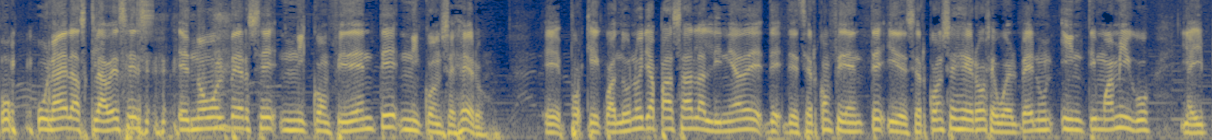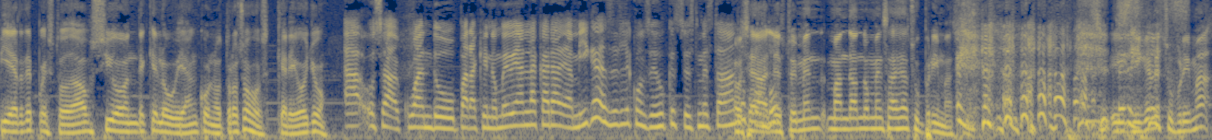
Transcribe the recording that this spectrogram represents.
u- una de las claves es, es no volverse ni confidente ni consejero. Eh, porque cuando uno ya pasa la línea de, de- de ser confidente y de ser consejero, se vuelve en un íntimo amigo y ahí pierde pues toda opción de que lo vean con otros ojos, creo yo. Ah, o sea, cuando, para que no me vean la cara de amiga, ese es el consejo que usted me está dando. O sea, le estoy mandando un mensaje a su prima. sí. Sí, y dígale a su prima,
